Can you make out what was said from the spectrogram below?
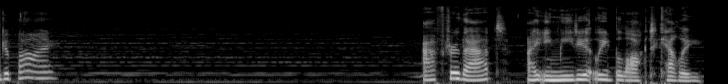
Goodbye. After that, I immediately blocked Kelly.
